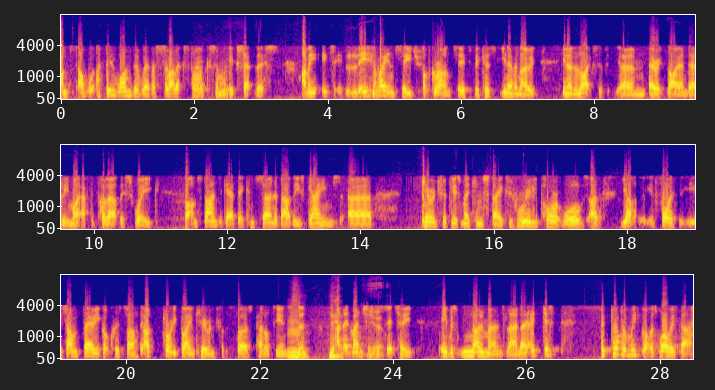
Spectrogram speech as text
I'm, I, w- I do wonder whether Sir Alex Ferguson would accept this. I mean, it's it's a wait and see job, granted, because you never know. You know, the likes of um, Eric Dier and Dele might have to pull out this week. But I'm starting to get a bit concerned about these games. Uh, Kieran Trippier's making mistakes. He's really poor at Wolves. I, yeah, for, it's unfair he got criticised. I'd probably blame Kieran for the first penalty incident. And then Manchester City, it was no man's land. It just the problem we've got as well is that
